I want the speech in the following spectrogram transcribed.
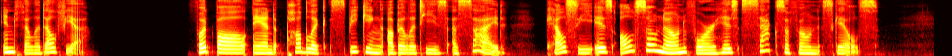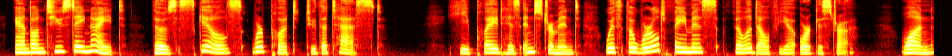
in Philadelphia. Football and public speaking abilities aside, Kelce is also known for his saxophone skills. And on Tuesday night, those skills were put to the test. He played his instrument with the world famous Philadelphia Orchestra, one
